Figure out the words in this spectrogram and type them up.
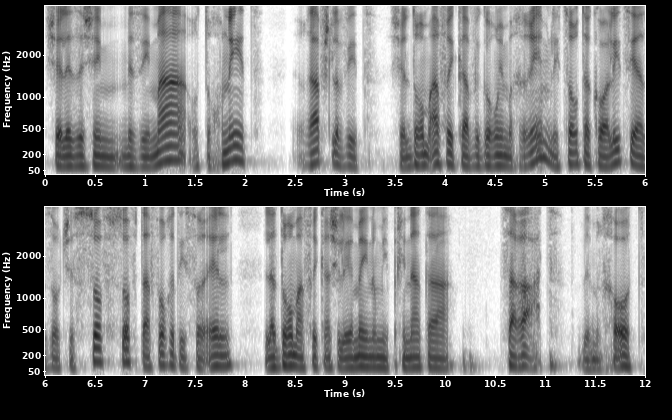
של איזושהי מזימה או תוכנית רב שלבית של דרום אפריקה וגורמים אחרים, ליצור את הקואליציה הזאת שסוף סוף תהפוך את ישראל לדרום אפריקה של ימינו מבחינת הצרעת, במרכאות.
